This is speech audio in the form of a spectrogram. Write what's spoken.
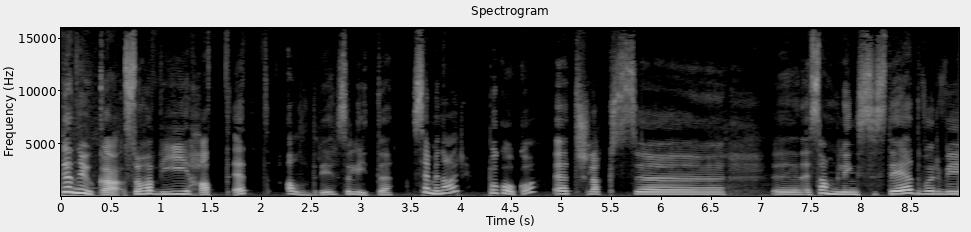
Denne uka så har vi hatt et aldri så lite seminar på KK. Et slags uh, uh, samlingssted hvor vi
